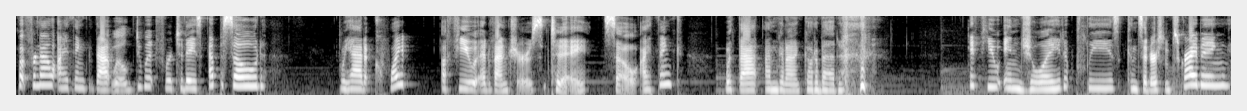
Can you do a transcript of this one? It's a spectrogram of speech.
But for now, I think that will do it for today's episode. We had quite a few adventures today, So I think with that, I'm gonna go to bed. if you enjoyed, please consider subscribing,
